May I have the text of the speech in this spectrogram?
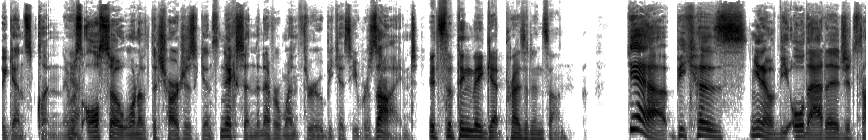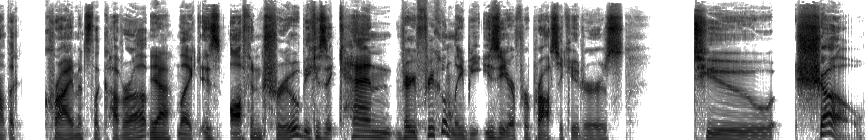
against Clinton. It was also one of the charges against Nixon that never went through because he resigned. It's the thing they get presidents on. Yeah, because, you know, the old adage, it's not the crime, it's the cover up, Yeah. like is often true because it can very frequently be easier for prosecutors to show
